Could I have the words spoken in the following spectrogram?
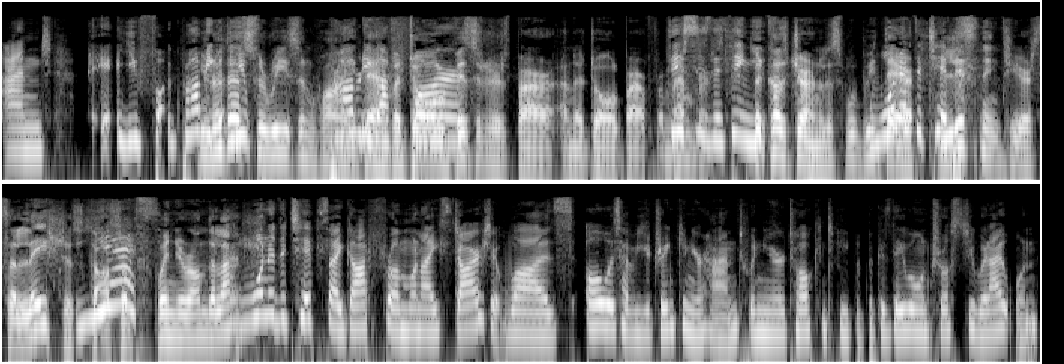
and you f- probably you know that's the reason why they have a Dáil visitors bar and a Dáil bar for This members. is the thing, you- because journalists will be there the listening to your salacious gossip Yes. when you're on the lash. One of the tips I got from when I started was always have your drink in your hand when you're talking to people because they won't trust you without one.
